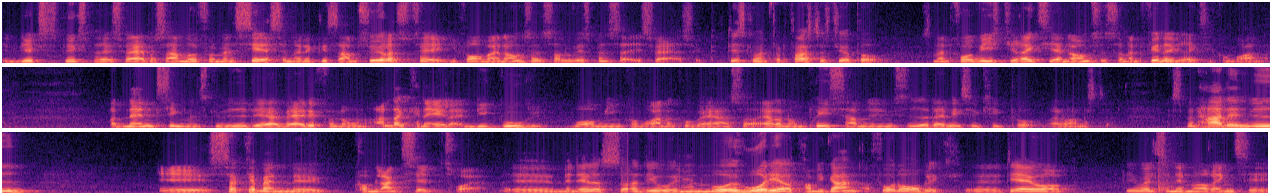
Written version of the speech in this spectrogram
en virksomhed i Sverige på samme måde, for man ser simpelthen ikke det samme søgeresultat i form af annoncer, som hvis man sad i Sverige og søgte. Det skal man for det første styre på, så man får vist de rigtige annoncer, så man finder de rigtige konkurrenter. Og den anden ting, man skal vide, det er, hvad er det for nogle andre kanaler end lige Google, hvor mine konkurrenter kunne være. Så er der nogle prissammenligningssider, der er vigtigt at kigge på, eller andre steder. Hvis man har den viden, øh, så kan man øh, komme langt selv, tror jeg. Øh, men ellers så er det jo en måde hurtigere at komme i gang og få et overblik. Øh, det, er jo, det er jo altid nemmere at ringe til,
